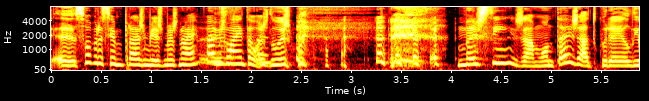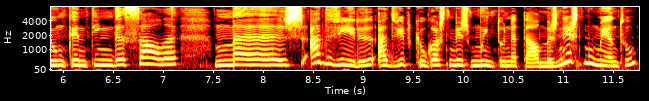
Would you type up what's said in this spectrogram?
eh, sobra sempre para as mesmas, não é? Vamos lá então, as duas. Mas sim, já montei, já decorei ali um cantinho da sala, mas há de vir, há de vir, porque eu gosto mesmo muito do Natal, mas neste momento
